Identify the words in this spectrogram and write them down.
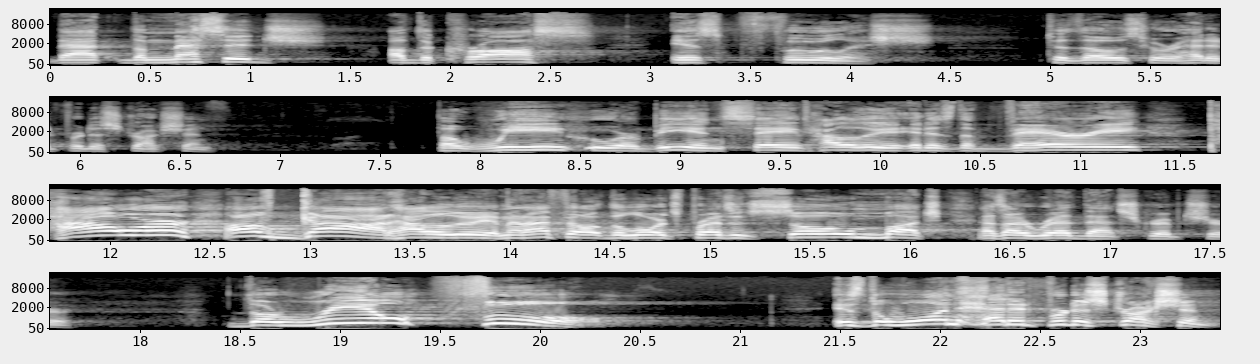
that the message of the cross is foolish to those who are headed for destruction. But we who are being saved, hallelujah, it is the very power of God, hallelujah. Man, I felt the Lord's presence so much as I read that scripture. The real fool is the one headed for destruction.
